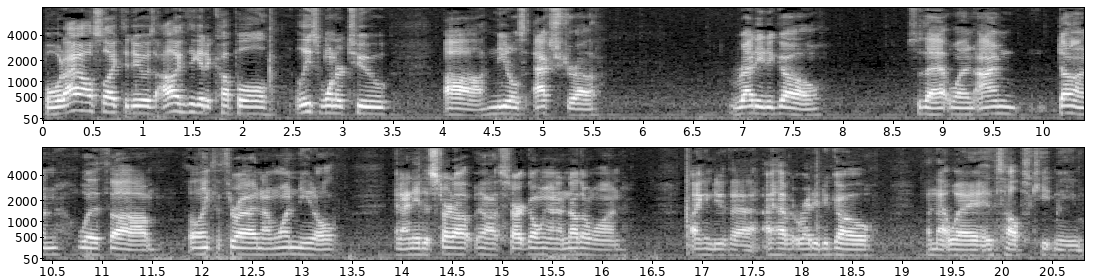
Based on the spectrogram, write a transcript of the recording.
but what I also like to do is I like to get a couple, at least one or two uh, needles extra ready to go so that when I'm done with um, the length of thread on one needle and I need to start out uh, start going on another one I can do that I have it ready to go and that way it helps keep me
